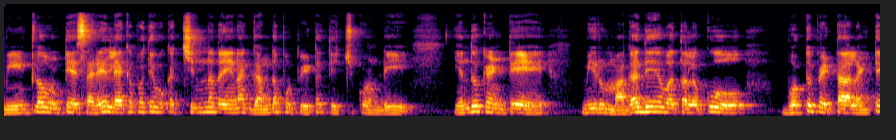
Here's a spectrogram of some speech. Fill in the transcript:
మీ ఇంట్లో ఉంటే సరే లేకపోతే ఒక చిన్నదైన గంధపు పీట తెచ్చుకోండి. ఎందుకంటే మీరు మగదేవతలకు బొట్టు పెట్టాలంటే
